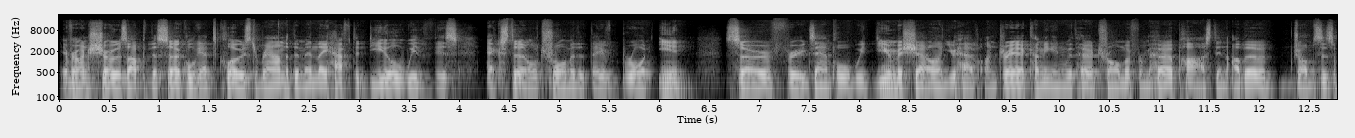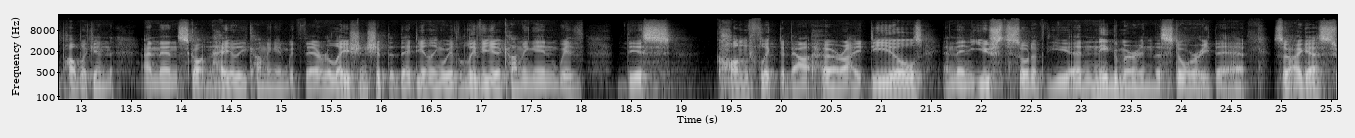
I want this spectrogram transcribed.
everyone shows up, the circle gets closed around them, and they have to deal with this external trauma that they've brought in. So, for example, with you, Michelle, you have Andrea coming in with her trauma from her past in other jobs as a publican, and then Scott and Haley coming in with their relationship that they're dealing with, Livia coming in with this conflict about her ideals, and then used sort of the enigma in the story there. So, I guess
